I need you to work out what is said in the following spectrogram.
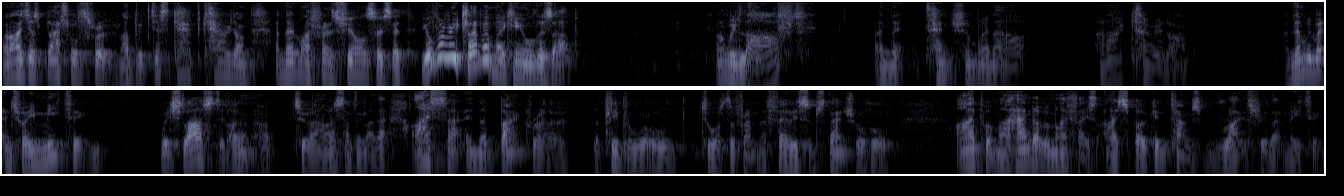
And I just battled through and I just carried on. And then my friend's fiance said, You're very clever making all this up. And we laughed. And the tension went out. And I carried on. And then we went into a meeting which lasted, I don't know, two hours, something like that. I sat in the back row. The people were all towards the front in a fairly substantial hall. I put my hand over my face. I spoke in tongues right through that meeting.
